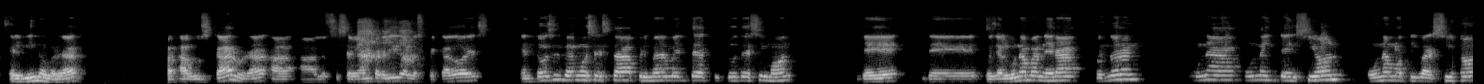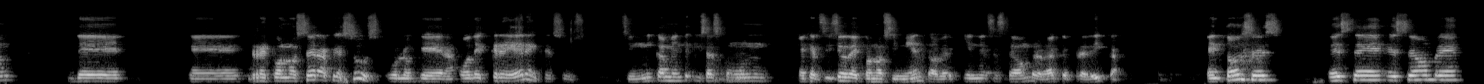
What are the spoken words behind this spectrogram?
Él vino, ¿verdad? A, buscar, ¿verdad? A, los que se habían perdido, a los pecadores. Entonces vemos esta primeramente actitud de Simón de, pues de alguna manera, pues no eran una, una intención, una motivación de eh, reconocer a Jesús por lo que era o de creer en Jesús, sino únicamente quizás como un, ejercicio de conocimiento, a ver quién es este hombre, ¿verdad? Que predica. Entonces, este, este hombre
